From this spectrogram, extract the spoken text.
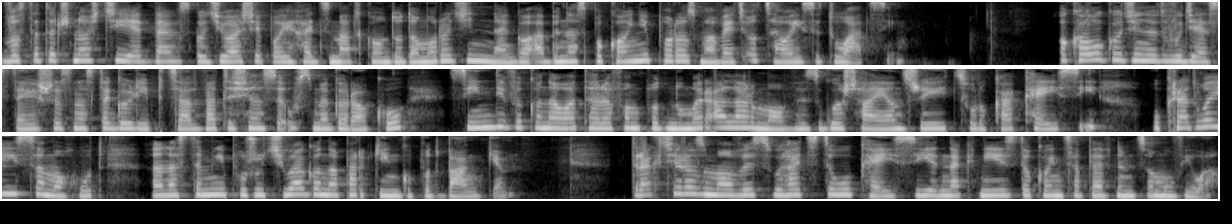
W ostateczności jednak zgodziła się pojechać z matką do domu rodzinnego, aby na spokojnie porozmawiać o całej sytuacji. Około godziny 20, 16 lipca 2008 roku Cindy wykonała telefon pod numer alarmowy, zgłaszając, że jej córka Casey ukradła jej samochód, a następnie porzuciła go na parkingu pod bankiem. W trakcie rozmowy słychać z tyłu Casey jednak nie jest do końca pewnym, co mówiła.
